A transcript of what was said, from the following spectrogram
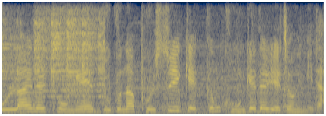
온라인을 통해 누구나 볼 수 있게끔 공개될 예정입니다.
